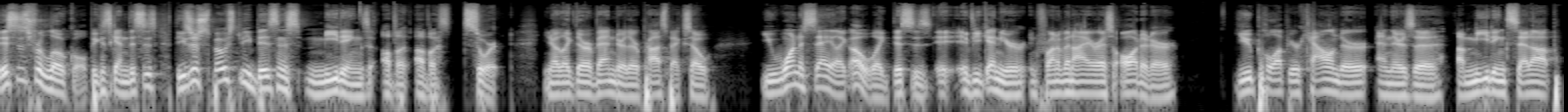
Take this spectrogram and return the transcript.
this is for local because again, this is these are supposed to be business meetings of a of a sort. You know, like they're a vendor, they're a prospect. So you want to say like, oh, like this is if you again you're in front of an IRS auditor you pull up your calendar and there's a, a meeting set up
